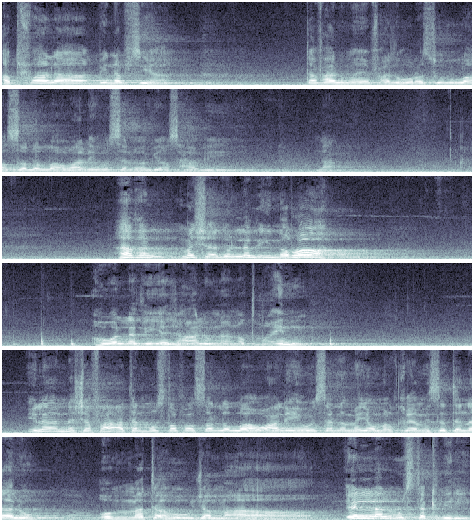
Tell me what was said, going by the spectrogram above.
أطفالها بنفسها. تفعل ما يفعله رسول الله صلى الله عليه وسلم بأصحابه. نعم. هذا المشهد الذي نراه هو الذي يجعلنا نطمئن إلى أن شفاعة المصطفى صلى الله عليه وسلم يوم القيامة ستنال أمته جمعاء إلا المستكبرين.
